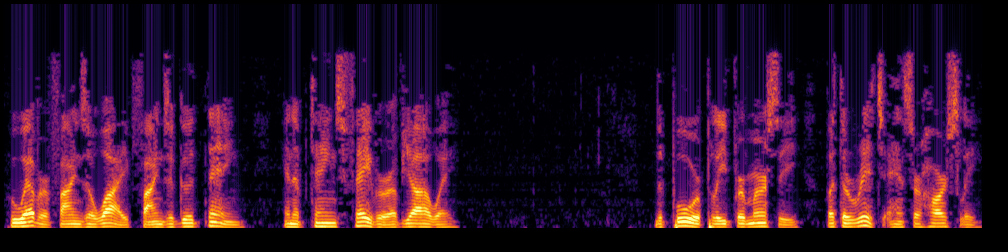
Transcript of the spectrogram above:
Whoever finds a wife finds a good thing, and obtains favor of Yahweh. The poor plead for mercy, but the rich answer harshly.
